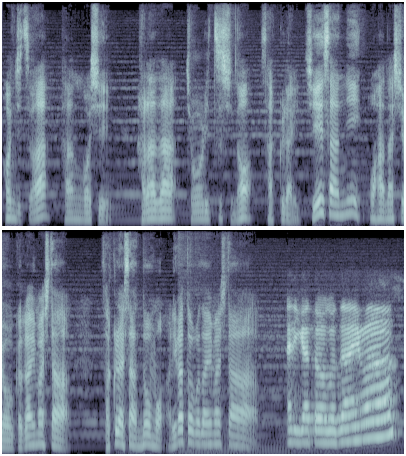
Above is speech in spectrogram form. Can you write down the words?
本日は看護師、体調律師の桜井千恵さんにお話を伺いました。桜井さんどうもありがとうございました。ありがとうございます。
